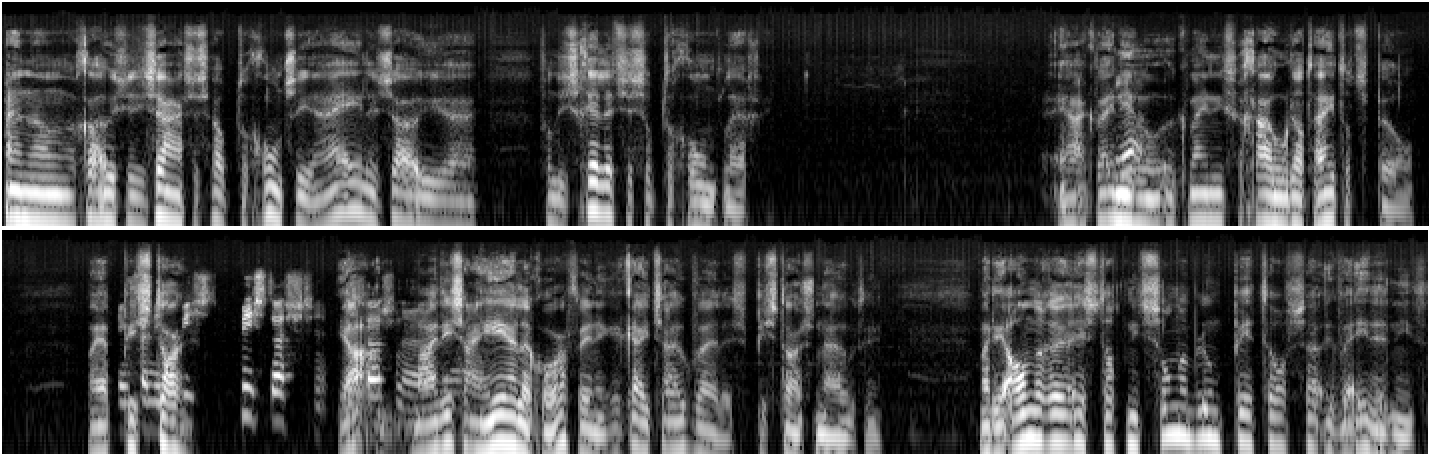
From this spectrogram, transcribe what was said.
En dan gooien ze die zaadjes op de grond. Zie je een hele zooi uh, van die schilletjes op de grond leggen. Ja, ik weet, Niet, hoe, ik weet niet zo gauw hoe dat heet, dat spul. Maar ja, pistar... Pistas, ja, maar die zijn heerlijk hoor, vind ik. Ik eet ze ook wel eens, pistasnoten. Maar die andere, is dat niet zonnebloempitten of zo? Ik weet het niet.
